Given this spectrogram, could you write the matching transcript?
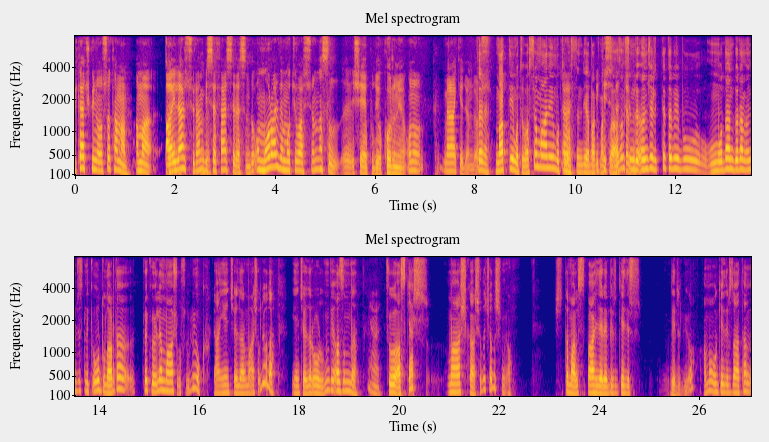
birkaç gün olsa tamam ama Tabii, aylar süren bir tabii. sefer sırasında o moral ve motivasyon nasıl e, şey yapılıyor, korunuyor? Onu merak ediyorum doğrusu. Tabii maddi motivasyon, manevi motivasyon diye bakmak İkisi de, lazım. tabii. Şimdi öncelikle tabii bu modern dönem öncesindeki ordularda pek öyle maaş usulü yok. Yani Yeniçeriler maaş alıyor da Yeniçeriler ordunun bir azınlığı. Evet. Çoğu asker maaş karşılığı çalışmıyor. İşte tamam sipahilere bir gelir veriliyor. Ama o gelir zaten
